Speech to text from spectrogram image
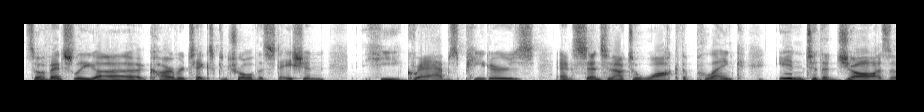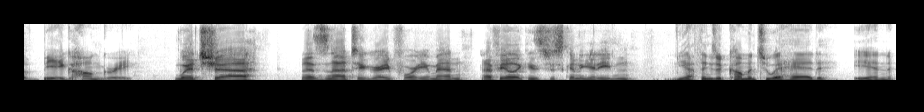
So eventually, uh, Carver takes control of the station. He grabs Peters and sends him out to walk the plank into the jaws of Big Hungry. Which, uh, that's not too great for you, man. I feel like he's just gonna get eaten. Yeah, things are coming to a head in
